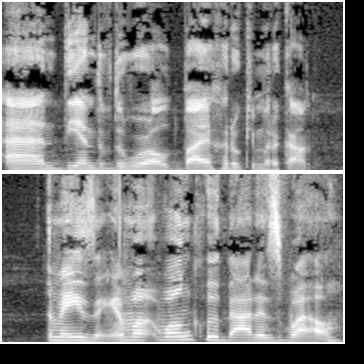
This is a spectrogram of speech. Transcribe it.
and The End of the World by Haruki Murakami. Amazing. And we'll, we'll include that as well.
